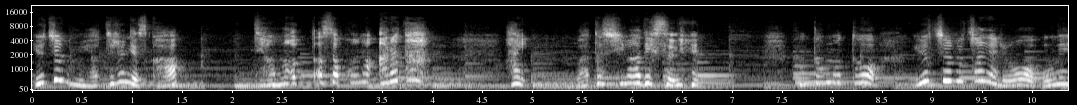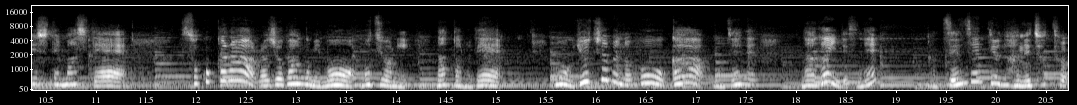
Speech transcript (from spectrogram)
YouTube もやってるんですか？って思ったそこのあなた。はい私はですね もともと YouTube チャンネルを運営してましてそこからラジオ番組も持つようになったのでもう YouTube の方がもう全然長いんですね。全然っていうのはねちょっと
